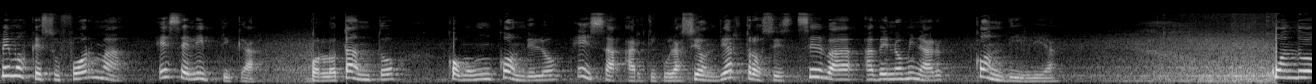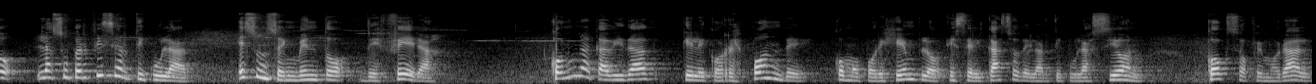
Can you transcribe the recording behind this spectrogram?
vemos que su forma es elíptica. Por lo tanto, como un cóndilo, esa articulación de artrosis se va a denominar condilia. Cuando la superficie articular es un segmento de esfera con una cavidad que le corresponde como por ejemplo es el caso de la articulación coxofemoral,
